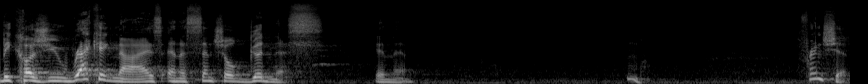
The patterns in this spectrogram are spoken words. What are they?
because you recognize an essential goodness in them. Hmm. Friendship.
